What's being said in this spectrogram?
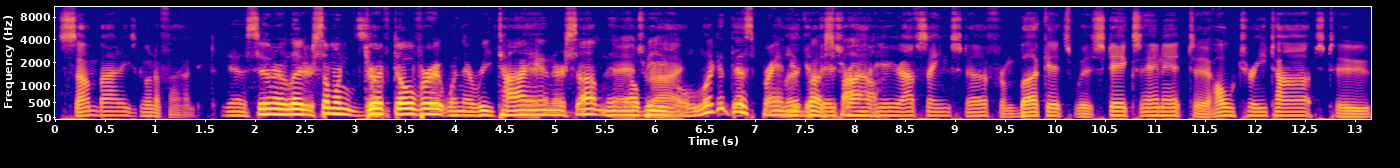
somebody's going to find it. Yeah, sooner or later, someone will So- drift over it when they're retying or something, and they'll be, right. well, look at this brand Look new at brush this pile. right here. I've seen stuff from buckets with sticks in it to whole treetops to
